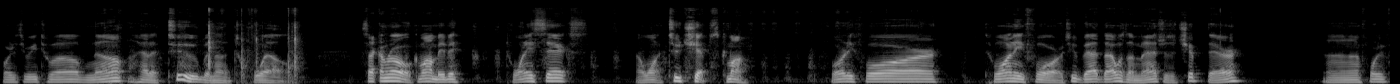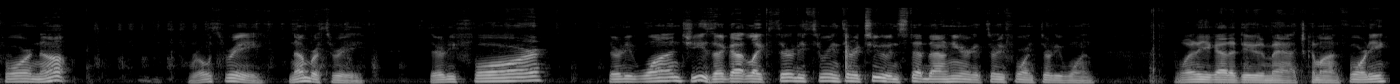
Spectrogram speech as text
43, 12. No, I had a 2, but not a 12. Second row. Come on, baby. 26. I want two chips. Come on. 44, 24. Too bad that was a match. There's a chip there. Uh, 44. No. Row 3. Number 3. 34. 31. Geez, I got like 33 and 32 instead down here. I got 34 and 31. What do you got to do to match? Come on, 40.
